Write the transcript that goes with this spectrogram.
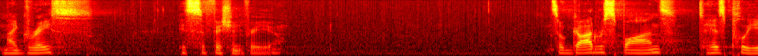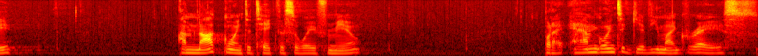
My grace is sufficient for you. So God responds to his plea I'm not going to take this away from you, but I am going to give you my grace,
